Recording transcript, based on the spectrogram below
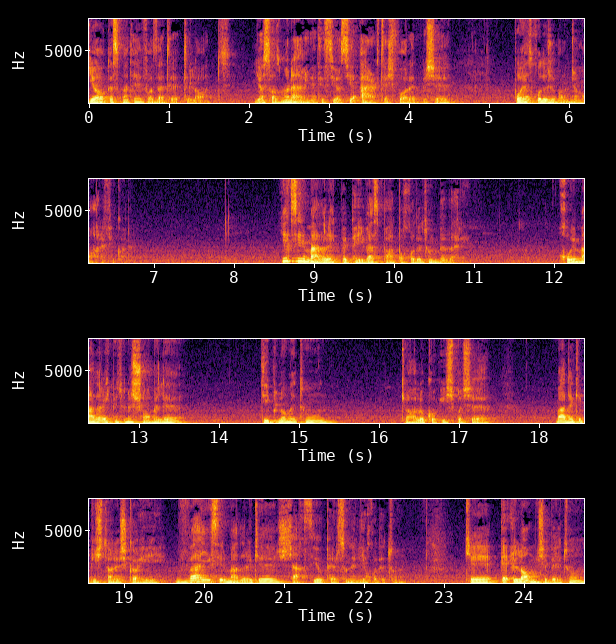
یا قسمت حفاظت اطلاعات یا سازمان عقیدت سیاسی ارتش وارد بشه باید خودش رو به اونجا معرفی کنه. یک سری مدارک به پیوست باید با خودتون ببرین. خب این مدارک می‌تونه شامل دیپلمتون که حالا کپیش باشه مدرک پیش دانشگاهی و یک سری مدارک شخصی و پرسنلی خودتون. که اعلام میشه بهتون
